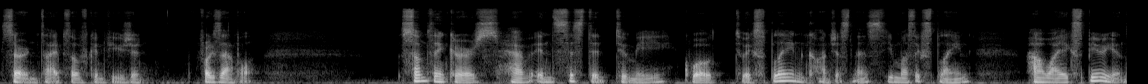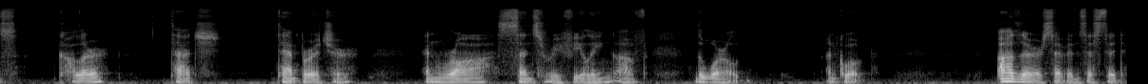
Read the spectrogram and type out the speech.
certain types of confusion. For example, some thinkers have insisted to me, quote, to explain consciousness, you must explain how I experience color, touch, temperature, and raw sensory feeling of the world. Unquote. Others have insisted,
